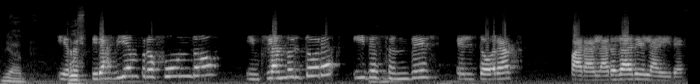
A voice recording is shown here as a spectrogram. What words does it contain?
ya, y pues- respirás bien profundo, inflando el tórax y descendés el tórax para alargar el aire.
